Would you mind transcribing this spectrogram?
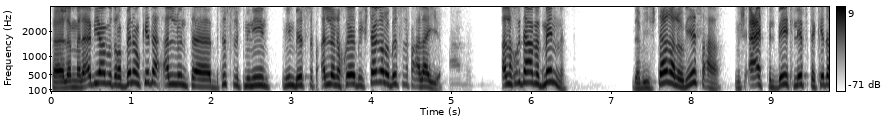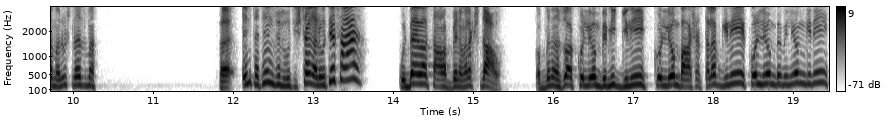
فلما لقاه بيعبد ربنا وكده قال له أنت بتصرف منين؟ مين بيصرف؟ قال له أنا أخويا بيشتغل وبيصرف عليا. قال له أخوك ده اعبد منك. ده بيشتغل وبيسعى مش قاعد في البيت لفته كده ملوش لازمة. فأنت تنزل وتشتغل وتسعى والباقي بقى بتاع ربنا مالكش دعوة. ربنا يرزقك كل يوم ب 100 جنيه كل يوم ب 10000 جنيه كل يوم بمليون جنيه.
